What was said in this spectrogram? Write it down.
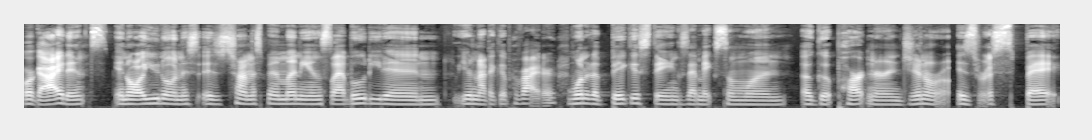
or guidance, and all you doing is, is trying to spend money and slap booty, then you're not a good provider. One of the biggest things that makes someone a good partner in general is respect.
